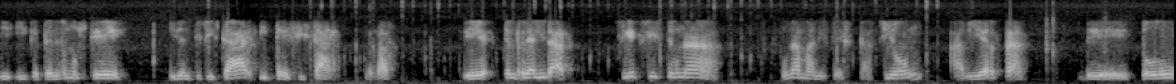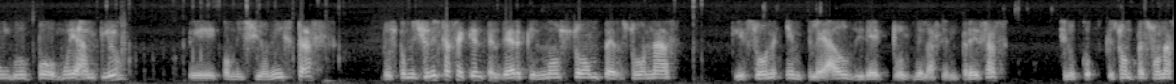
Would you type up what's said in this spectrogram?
y, que tenemos que identificar y precisar, ¿verdad? Eh, en realidad, sí existe una, una manifestación abierta de todo un grupo muy amplio de comisionistas. Los comisionistas hay que entender que no son personas que son empleados directos de las empresas, sino que son personas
